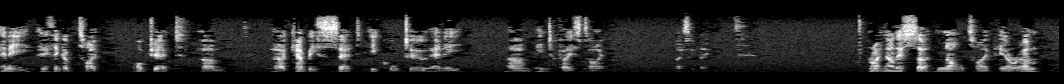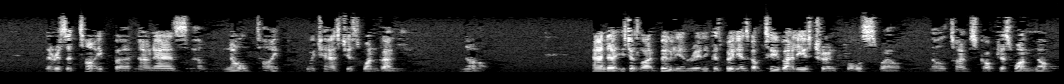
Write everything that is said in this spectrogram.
any anything of type object um, uh, can be set equal to any um, interface type, basically. Right now, this uh, null type here, there is a type uh, known as null type, which has just one value, null. And uh, it's just like Boolean really, because Boolean's got two values, true and false. Well, null type's got just one, null.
